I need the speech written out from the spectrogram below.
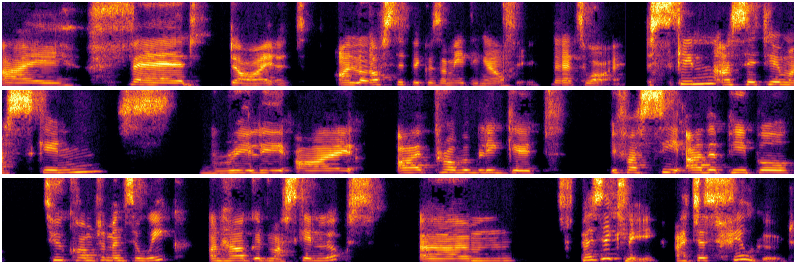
a fad diet. I lost it because I'm eating healthy. That's why. Skin, I said to you, my skin really, I I probably get if I see other people two compliments a week on how good my skin looks. Um, physically, I just feel good.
